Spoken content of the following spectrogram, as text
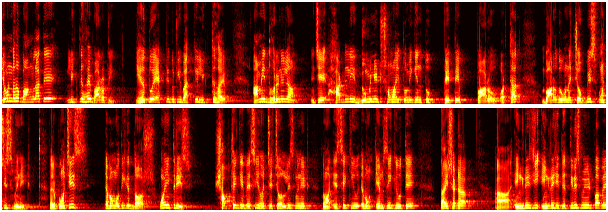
যেমন ধরো বাংলাতে লিখতে হয় বারোটি, যেহেতু একটি দুটি বাক্যে লিখতে হয়, আমি ধরে নিলাম যে হার্ডলি দু মিনিট সময় তুমি কিন্তু পেতে পারো, অর্থাৎ বারো দুগুণে চব্বিশ, পঁচিশ মিনিট। তাহলে পঁচিশ এবং ওদিকে দশ, পঁয়ত্রিশ সব থেকে বেশি হচ্ছে চল্লিশ মিনিট তোমার এসএ কিউ এবং এমসি কিউতে তাই সেটা ইংরেজি, ইংরেজিতে তিরিশ মিনিট পাবে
